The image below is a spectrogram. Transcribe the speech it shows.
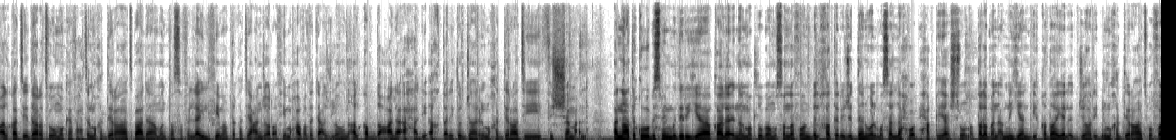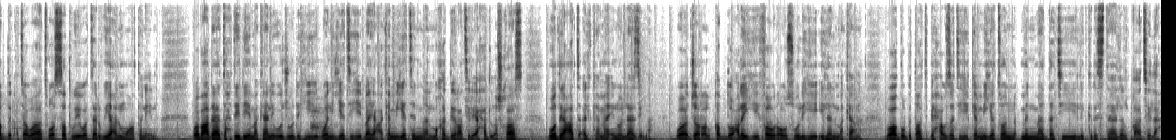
ألقت إدارة مكافحة المخدرات بعد منتصف الليل في منطقة عنجرة في محافظة عجلون القبض على أحد أخطر تجار المخدرات في الشمال. الناطق باسم المديرية قال إن المطلوب مصنف بالخطر جدا والمسلح وبحقه عشرون طلبا أمنيا بقضايا الإتجار بالمخدرات وفرض الأتوات والسطو وترويع المواطنين. وبعد تحديد مكان وجوده ونيته بيع كمية من المخدرات لأحد الأشخاص وضعت الكمائن اللازمة. وجرى القبض عليه فور وصوله إلى المكان وضبطت بحوزته كمية من مادة الكريستال القاتلة.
